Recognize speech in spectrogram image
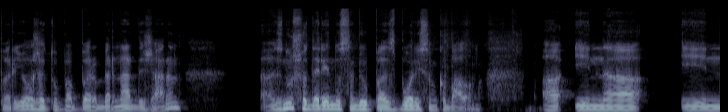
pri Jožetu pa pri Bernardi Žaran. Z Nušo Derendu sem bil pa z Borisom Kobalom. Uh, in uh, In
